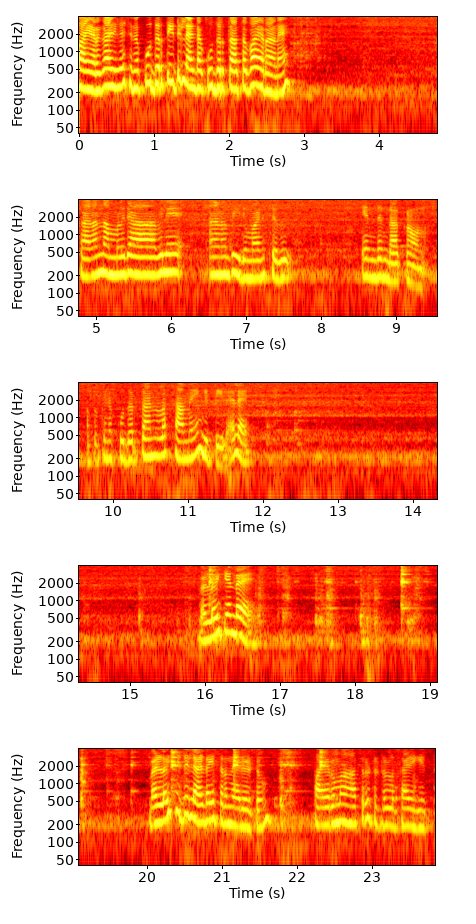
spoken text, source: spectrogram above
പയർ കഴുകി വെച്ചാൽ കുതിർത്തിയിട്ടില്ല കേട്ടോ. കുതിർത്താത്ത പയറാണേ. കാരണം നമ്മൾ രാവിലെ ആണ് തീരുമാനിച്ചത് എന്തുണ്ടാക്കണമെന്ന് അപ്പോൾ പിന്നെ കുതിർത്താനുള്ള സമയം കിട്ടിയില്ല അല്ലേ? വെള്ളം ഒഴിക്കണ്ടേ? വെള്ളം ഒഴിച്ചിട്ടില്ല കേട്ടോ ഇത്ര നേരം ഇട്ടും. പയർ മാത്രം ഇട്ടിട്ടുള്ളൂ കഴുകിയിട്ട്.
